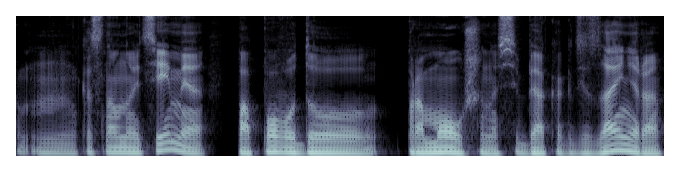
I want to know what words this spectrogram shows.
к основной теме по поводу промоушена себя как дизайнера.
